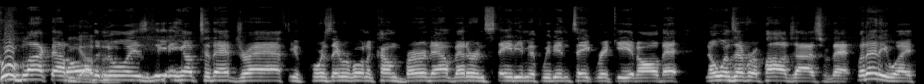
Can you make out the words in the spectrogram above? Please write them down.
We blocked out all the booed. noise leading up to that draft. Of course, they were going to come burn down Veterans Stadium if we didn't take Ricky and all that. No one's ever apologized for that. But anyway,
